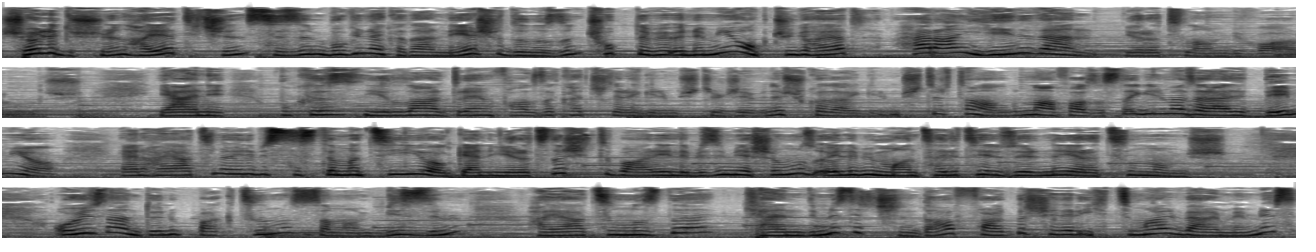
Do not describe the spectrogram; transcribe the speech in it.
şöyle düşünün hayat için sizin bugüne kadar ne yaşadığınızın çok da bir önemi yok. Çünkü hayat her an yeniden yaratılan bir varoluş. Yani bu kız yıllardır en fazla kaç lira girmiştir cebine şu kadar girmiştir. Tamam bundan fazlası da girmez herhalde demiyor. Yani hayatın öyle bir sistematiği yok. Yani yaratılış itibariyle bizim yaşamımız öyle bir mantalite üzerine yaratılmamış. O yüzden dönüp baktığımız zaman bizim hayatımızda kendimiz için daha farklı şeylere ihtimal vermemiz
